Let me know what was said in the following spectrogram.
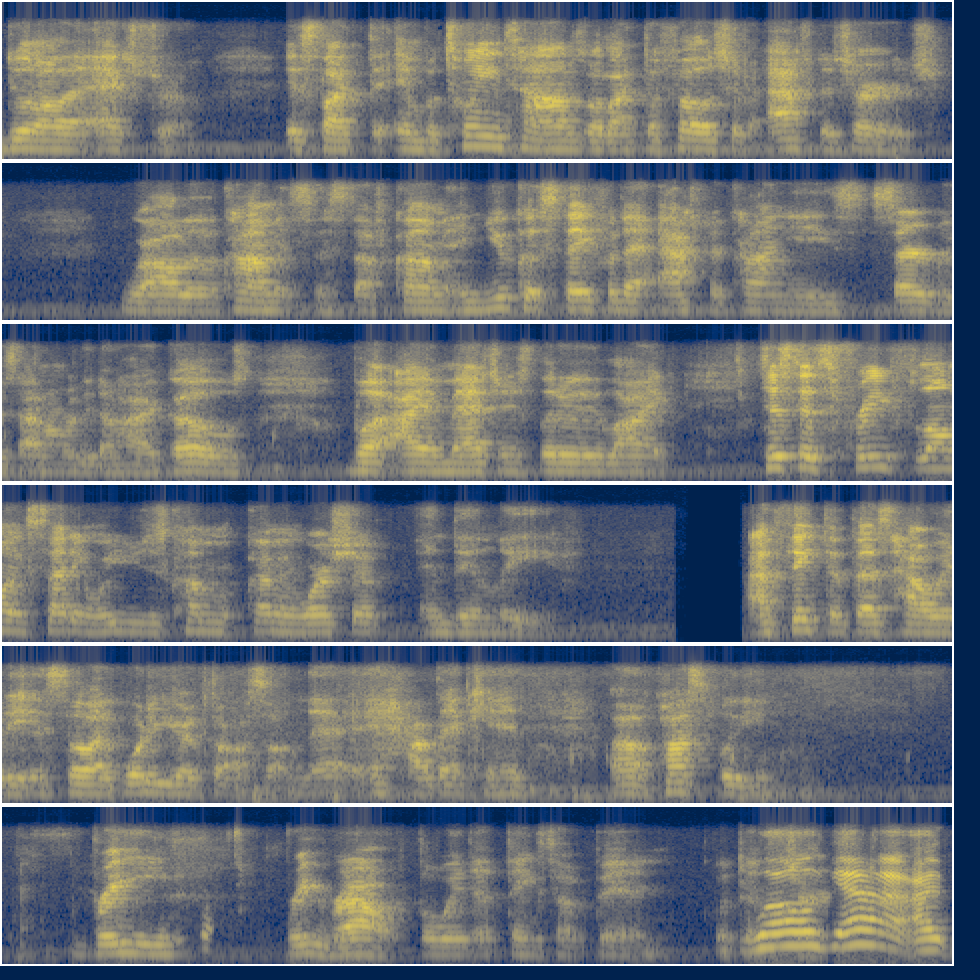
doing all that extra. It's like the in between times or like the fellowship after church where all the comments and stuff come and you could stay for that after Kanye's service. I don't really know how it goes, but I imagine it's literally like just this free flowing setting where you just come come and worship and then leave. I think that that's how it is. So, like, what are your thoughts on that and how that can uh, possibly re reroute the way that things have been? Well, yeah, I,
